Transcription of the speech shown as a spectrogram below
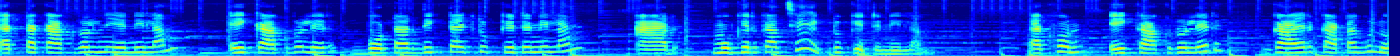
একটা কাঁকরোল নিয়ে নিলাম, এই কাঁকরোলের বোটার দিকটা একটু কেটে নিলাম আর মুখের কাছে একটু কেটে নিলাম। এখন এই কাঁকরোলের গায়ের কাটাগুলো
